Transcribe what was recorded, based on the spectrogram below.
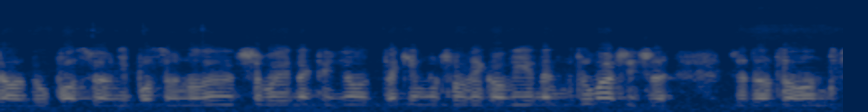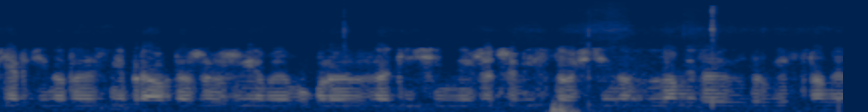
Że on był posłem, nie posłem, no trzeba jednak takiemu człowiekowi jednak wytłumaczyć, że, że to co on twierdzi, no to jest nieprawda, że żyjemy w ogóle w jakiejś innej rzeczywistości. No dla mnie to jest z drugiej strony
